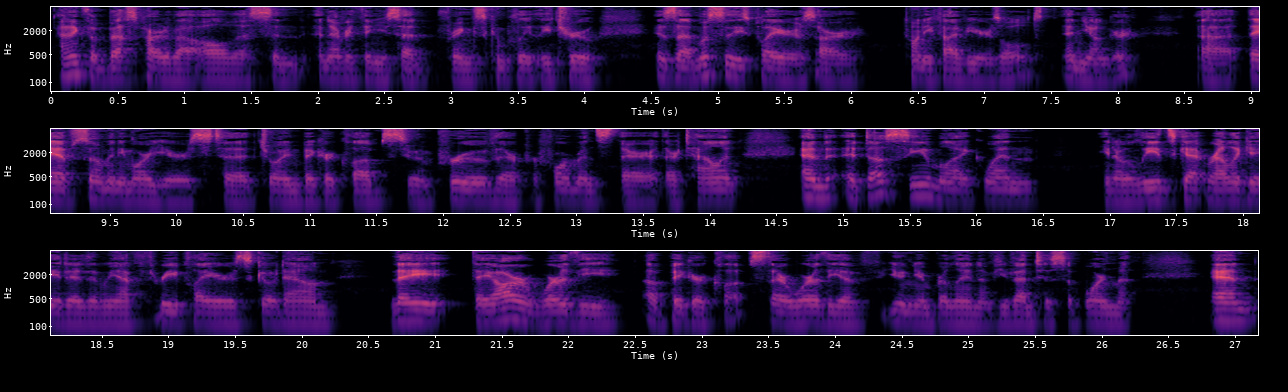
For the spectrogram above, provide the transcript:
I think the best part about all this and, and everything you said rings completely true is that most of these players are 25 years old and younger. Uh, they have so many more years to join bigger clubs to improve their performance, their their talent, and it does seem like when you know Leeds get relegated and we have three players go down, they they are worthy of bigger clubs. They're worthy of Union Berlin, of Juventus, of Bournemouth, and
